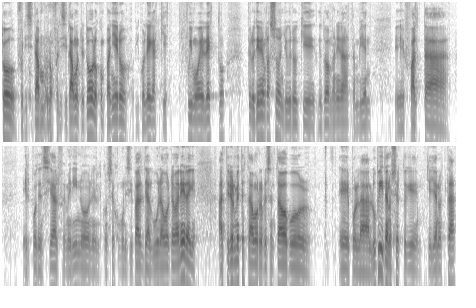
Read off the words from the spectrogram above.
todos nos felicitamos entre todos los compañeros y colegas que fuimos electos, pero tienen razón, yo creo que de todas maneras también eh, falta el potencial femenino en el Consejo Municipal de alguna u otra manera, anteriormente estábamos representados por, eh, por la Lupita, ¿no es cierto?, que, que ya no está,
